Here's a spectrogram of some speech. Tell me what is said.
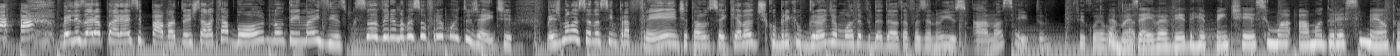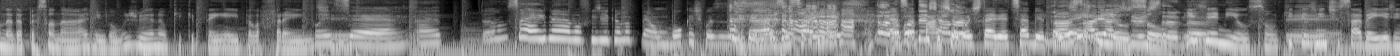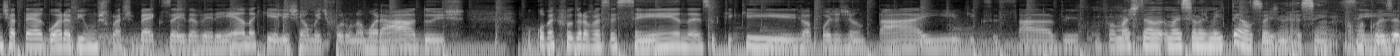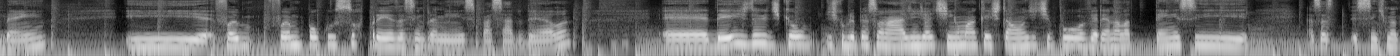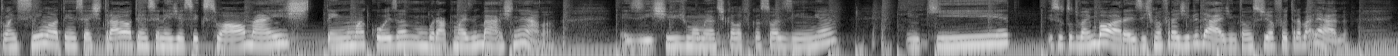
Belisário aparece, pá, matou a Estela, acabou, não tem mais isso. Porque senão a Verena vai sofrer muito, gente. Mesmo ela sendo assim pra frente e tal, não sei o que, ela descobrir que o grande amor da vida dela tá fazendo isso. Ah, não aceito. Fico É, revoltada. mas aí vai ver, de repente, esse um amadurecimento, né, da personagem. Vamos ver, né, o que que tem aí pela frente. Pois é. Ah, Eu não sei, né? Vou fingir que eu não tenho. Poucas coisas eu sei. Mas isso aí, Não, não essa vou deixar parte ela- eu gostaria de saber Não também. Genilson. justa, né? E Genilson, o que, que É. a gente sabe aí? A gente até agora viu uns flashbacks aí da Verena, que eles realmente foram namorados. Como é que foi gravar essas cenas? O que que já pode adiantar aí? O que que você sabe? Foi umas, umas cenas meio tensas, né? Assim, é uma Sim. coisa bem. E foi, foi um pouco surpresa, assim, pra mim, esse passado dela. É, desde de que eu descobri a personagem, já tinha uma questão de, tipo, a Verena, ela tem esse, essa- esse sentimento lá em cima, ela tem esse astral, ela tem essa energia sexual, mas tem uma coisa, um buraco mais embaixo nela. Existem os momentos que ela fica sozinha, em que isso tudo vai embora, existe uma fragilidade, então isso já foi trabalhado.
